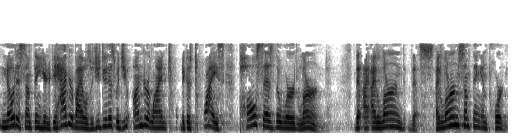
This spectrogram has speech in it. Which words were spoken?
notice something here. And if you have your Bibles, would you do this? Would you underline, because twice Paul says the word learned that I, I learned this. I learned something important.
